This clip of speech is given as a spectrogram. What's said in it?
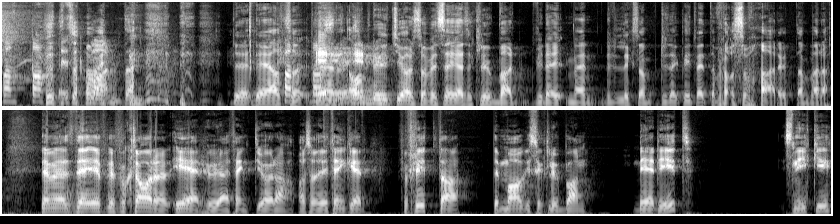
Fantastisk vänta. Det, det är alltså, det är, om du inte gör som vi säger så klubbar vi dig, men det är liksom, du tänkte inte vänta på något svar utan bara... Nej, men det, jag förklarar er hur jag tänkt göra. Alltså jag tänker förflytta den magiska klubban ner dit, sneaky,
